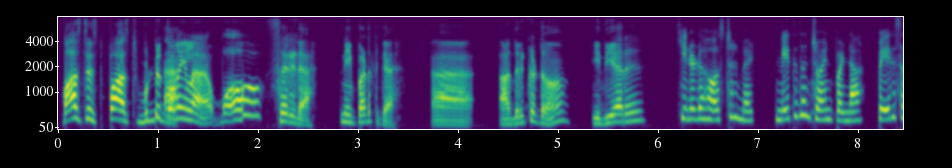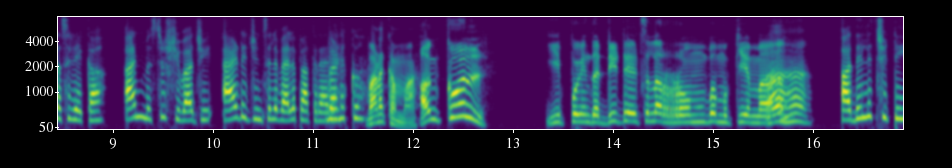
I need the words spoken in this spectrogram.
பாஸ்ட் இஸ் பாஸ்ட் விட்டு தொலைங்களேன். சரிடா. நீ படுத்துக்க. அது இருக்கட்டும். இது யாரு? என்னோட ஹாஸ்டல் மேட் நேத்து தான் ஜாயின் பண்ணா. பேரு Sasirekha. And mister Shivaji ad ஏஜென்சில வேலை பார்க்கறாரு. வணக்கம். வணக்கம்மா. அங்குல்! இப்போ இந்த டீடைல்ஸ் எல்லாம் ரொம்ப முக்கியமா. அது இல்ல சிட்டி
